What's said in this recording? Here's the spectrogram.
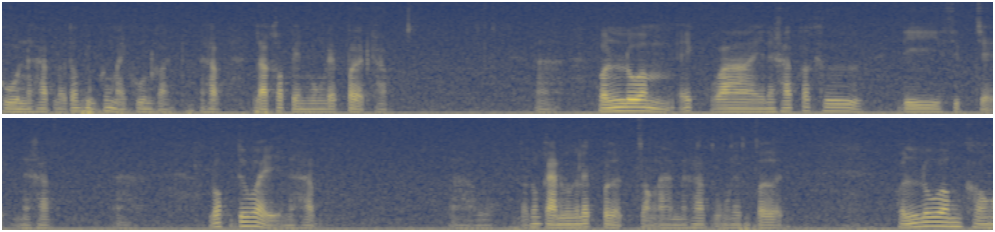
คูณนะครับ เราต้องพิมพ์เครื่องหมายคูณก่อนนะครับ แล้วก็เป็นวงเล็บเปิดครับ ผลรวม x y นะครับก็คือ d 17นะครับลบด้วยนะครับเราต้องการวงเล็บเปิด 2 อันนะครับวงเล็บเปิด ผลรวมของ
